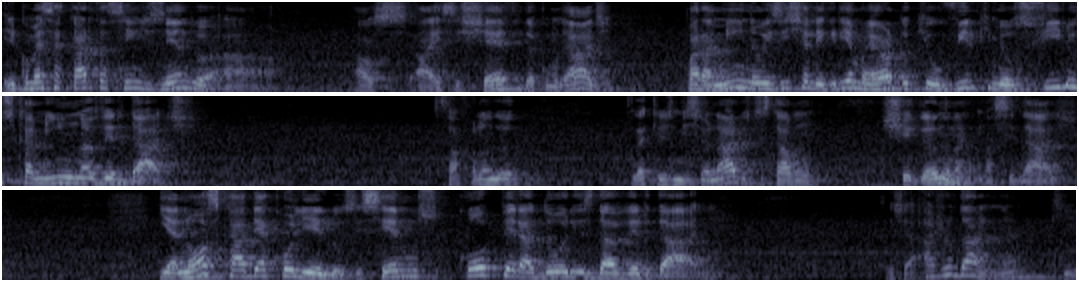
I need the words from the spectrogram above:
Ele começa a carta assim dizendo a, aos, a esse chefe da comunidade: Para mim não existe alegria maior do que ouvir que meus filhos caminham na verdade. Estava falando daqueles missionários que estavam chegando na, na cidade. E a nós cabe acolhê-los e sermos cooperadores da verdade. Ou seja, ajudar, né? Que,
